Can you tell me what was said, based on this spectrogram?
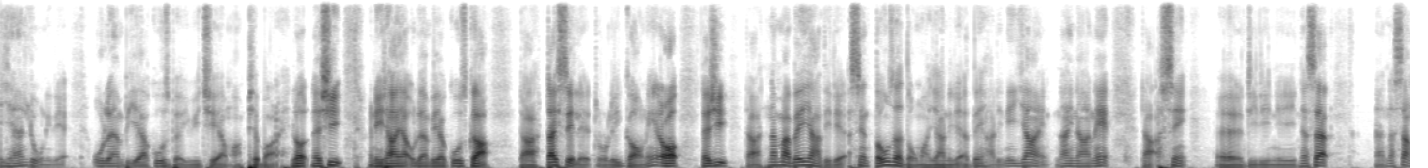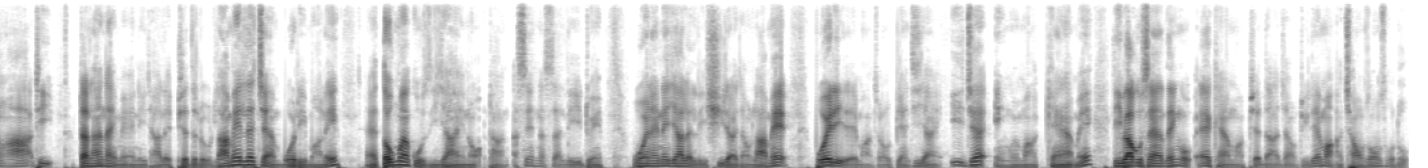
အရန်လိုနေတဲ့ Olympiacos ပဲရွေးချယ်ရမှာဖြစ်ပါတယ်အဲ့တော့လက်ရှိအနေထားအရ Olympiacos ကဒါတိုက်စစ်လဲတော်တော်လေးကောင်းနေအဲ့တော့လက်ရှိဒါနှစ်မှတ်ပဲရသေးတယ်အဆင့်33မှာရနေတဲ့အသင်းဟာဒီနေ့ရရင်နိုင်တာနဲ့ဒါအဆင့်အဲဒီဒီနေ့20 25အထိတက်လန်းနိုင်မယ့်အနေအထားလေးဖြစ်တယ်လို့လာမယ့်လက်ကျန်ပွဲတွေမှာလည်းအဲ၃မှတ်ကိုစီရရင်တော့ဒါအဆင့်24အတွင်းဝင်နိုင်တဲ့ရလဒ်လေးရှိတာကြောင့်လာမယ့်ပွဲတွေထဲမှာကျွန်တော်ပြန်ကြည့်ရရင် Eject အင်ဝင်မှာကန်ရမယ်လီဗာပူလ်ဆန်အသင်းကိုအဲ့ခံမှာဖြစ်တာကြောင့်ဒီထဲမှာအချောင်ဆုံးဆိုလို့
